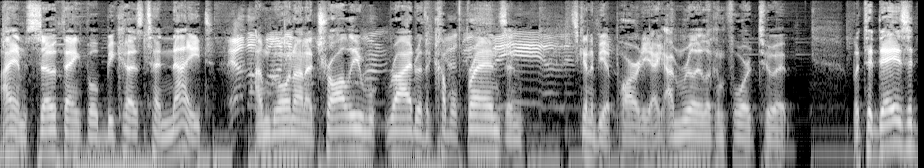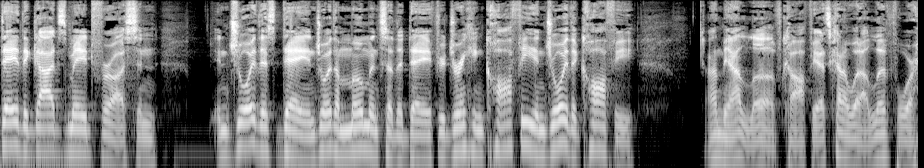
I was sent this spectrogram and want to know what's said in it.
I am so thankful because tonight I'm going on a trolley ride with a couple friends and it's going to be a party. I, I'm really looking forward to it. But today is a day that God's made for us, and enjoy this day. Enjoy the moments of the day. If you're drinking coffee, enjoy the coffee. I mean, I love coffee. That's kind of what I live for.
